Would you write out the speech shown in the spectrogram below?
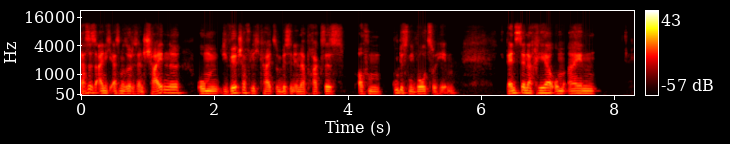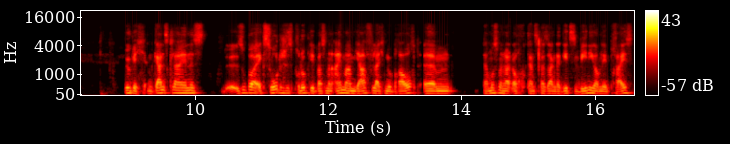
das ist eigentlich erstmal so das Entscheidende, um die Wirtschaftlichkeit so ein bisschen in der Praxis auf ein gutes Niveau zu heben. Wenn es denn nachher um ein wirklich ein ganz kleines, äh, super exotisches Produkt geht, was man einmal im Jahr vielleicht nur braucht, ähm, da muss man halt auch ganz klar sagen, da geht es weniger um den Preis.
